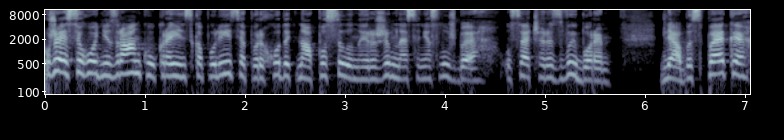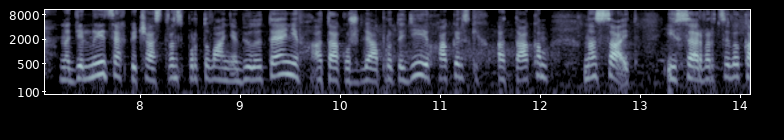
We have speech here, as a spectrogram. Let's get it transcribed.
Уже сьогодні зранку українська поліція переходить на посилений режим несення служби. Усе через вибори для безпеки на дільницях під час транспортування бюлетенів, а також для протидії хакерських атакам на сайт і сервер ЦВК.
